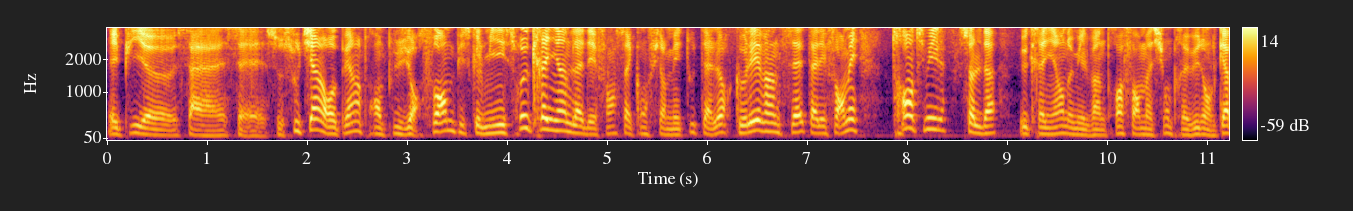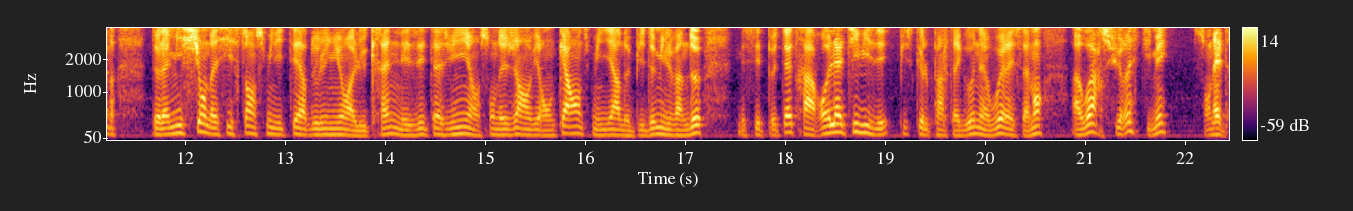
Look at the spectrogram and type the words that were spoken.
Et puis, euh, ce soutien européen prend plusieurs formes puisque le ministre ukrainien de la Défense a confirmé tout à l'heure que les 27 allaient former 30 000 soldats ukrainiens en 2023, formation prévue dans le cadre de la mission d'assistance militaire de l'Union à l'Ukraine. Les États-Unis en sont déjà environ 40 milliards depuis 2022, mais c'est peut-être à relativiser puisque le Pentagone avouait récemment avoir surestimé son aide.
